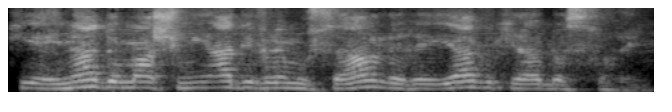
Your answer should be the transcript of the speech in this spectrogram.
כי אינה דומה שמיעת דברי מוסר לראייה וקריאה בספרים.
